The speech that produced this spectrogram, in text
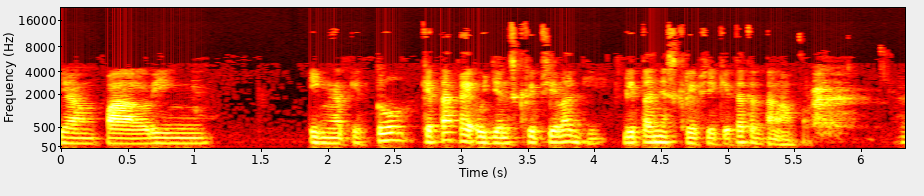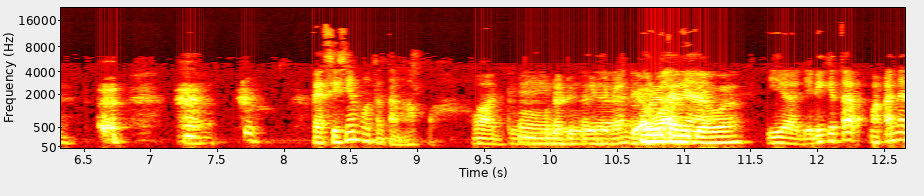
Yang paling ingat itu kita kayak ujian skripsi lagi. Ditanya skripsi kita tentang apa. Tesisnya mau tentang apa waduh Hmm, udah gitu ditanya kan di awalnya. di awal iya jadi kita makanya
